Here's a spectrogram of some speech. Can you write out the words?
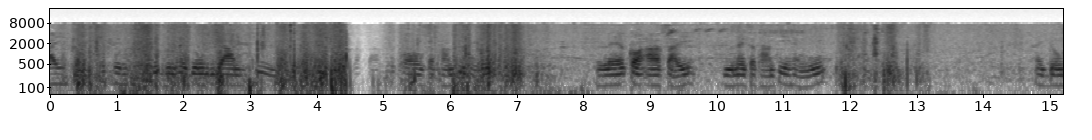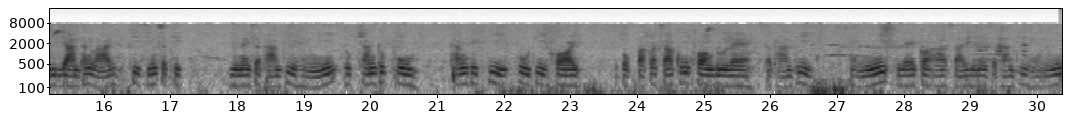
ใจบุญบุญให้ดวงวิญญาณที่รักษาคุ้มครองสถานที่แห่งนี้ แล้วก็อาศัยอยู่ในสถานที่แห่งนี้ ให้ดวงวิญญาณทั้งหลายที่สิงสถิตอยู่ในสถานที่แห่งนี้ทุกชั้นทุกภูมิ ทั้งที่ที่ผู้ที่คอย ปกปักรักษาคุ้มครองดูแลสถานที่ แห่งนี้ และก็อาศัยอยู่ในสถานที่แห่งนี้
